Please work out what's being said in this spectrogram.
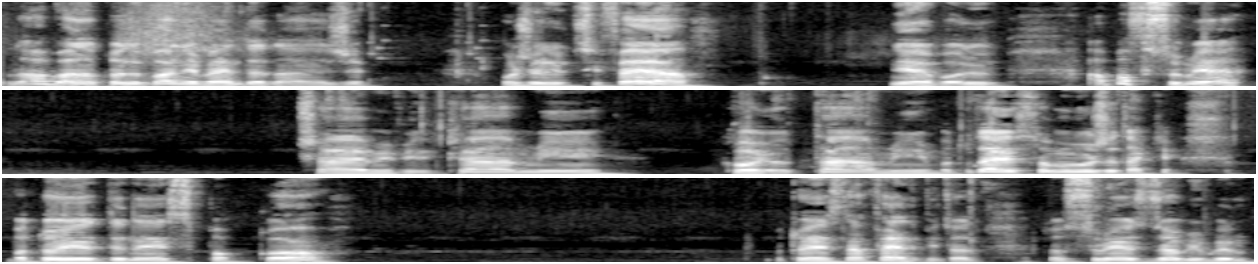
No Dobra, no to chyba nie będę na razie. Może Lucifera? Nie, bo... Lu- Albo w sumie... Szarymi wilkami... Kojotami, bo tutaj są różne takie... Bo to jedyne jest spoko. Bo to jest na Fenwi, to, to w sumie zrobiłbym...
